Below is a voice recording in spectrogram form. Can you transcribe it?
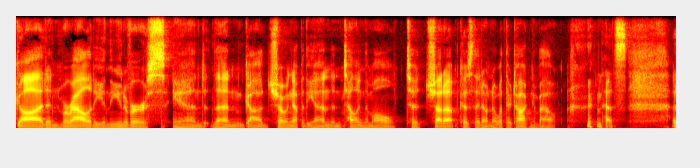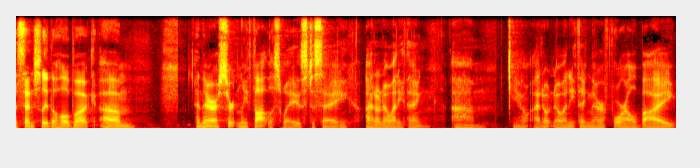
God and morality in the universe, and then God showing up at the end and telling them all to shut up because they don't know what they're talking about. that's essentially the whole book. Um, and there are certainly thoughtless ways to say, I don't know anything. Um, you know, I don't know anything, therefore I'll buy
